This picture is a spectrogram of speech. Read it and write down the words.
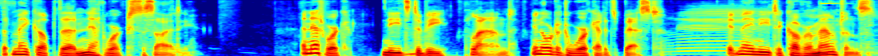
that make up the networked society. A network needs to be planned in order to work at its best. It may need to cover mountains,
